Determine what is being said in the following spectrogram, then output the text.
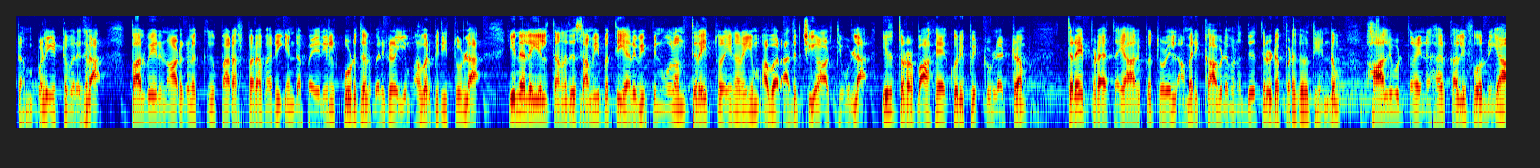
ட்ரம்ப் வெளியிட்டு வருகிறார். பல்வேறு நாடுகளுக்கு பரஸ்பர வரி என்ற பெயரில் கூடுதல் வரிகளையும் அவர் விதித்துள்ளார். இந்நிலையில் தனது சமீபத்திய அறிவிப்பின் மூலம் திரைத்துறையினரையும் அவர் அதிர்ச்சியில் ஆழ்த்தியுள்ளார். இது தொடர்பாக குறிப்பிட்டுள்ள ட்ரம்ப் திரைப்பட தயாரிப்பு தொழில் அமெரிக்காவிடமிருந்து திருடப்படுகிறது என்றும் ஹாலிவுட் தலைநகர் கலிபோர்னியா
